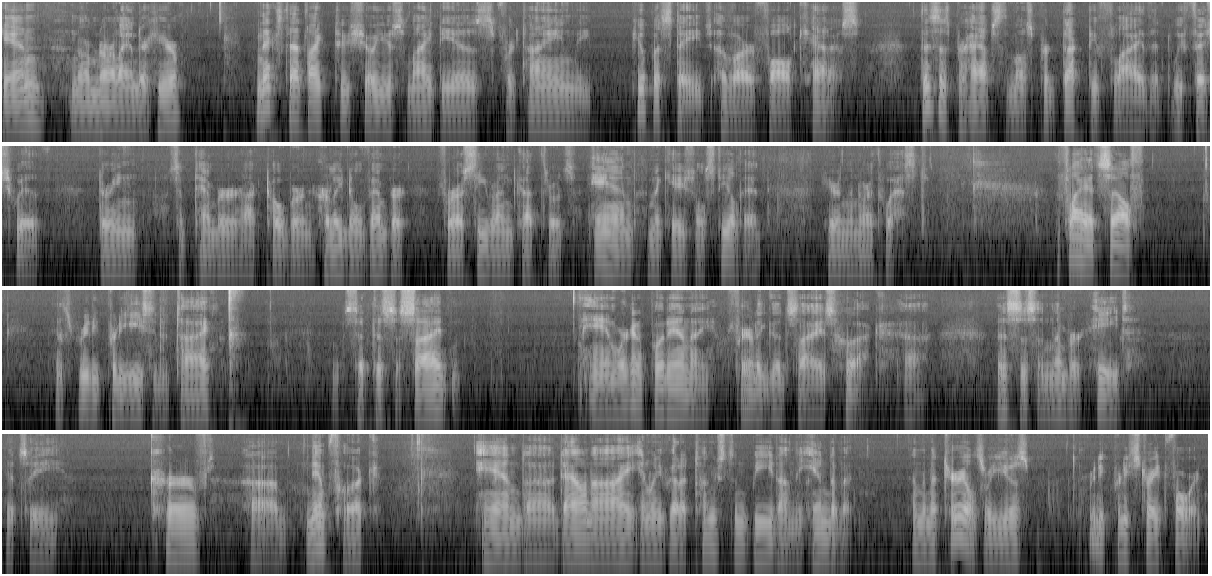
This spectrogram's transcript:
again, Norm Norlander here. Next I'd like to show you some ideas for tying the pupa stage of our fall caddis. This is perhaps the most productive fly that we fish with during September, October, and early November for our sea run cutthroats and an occasional steelhead here in the Northwest. The fly itself is really pretty easy to tie. Set this aside and we're going to put in a fairly good size hook. Uh, this is a number 8. It's a curved uh, nymph hook and uh, down eye and we've got a tungsten bead on the end of it. And the materials we use really pretty straightforward.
